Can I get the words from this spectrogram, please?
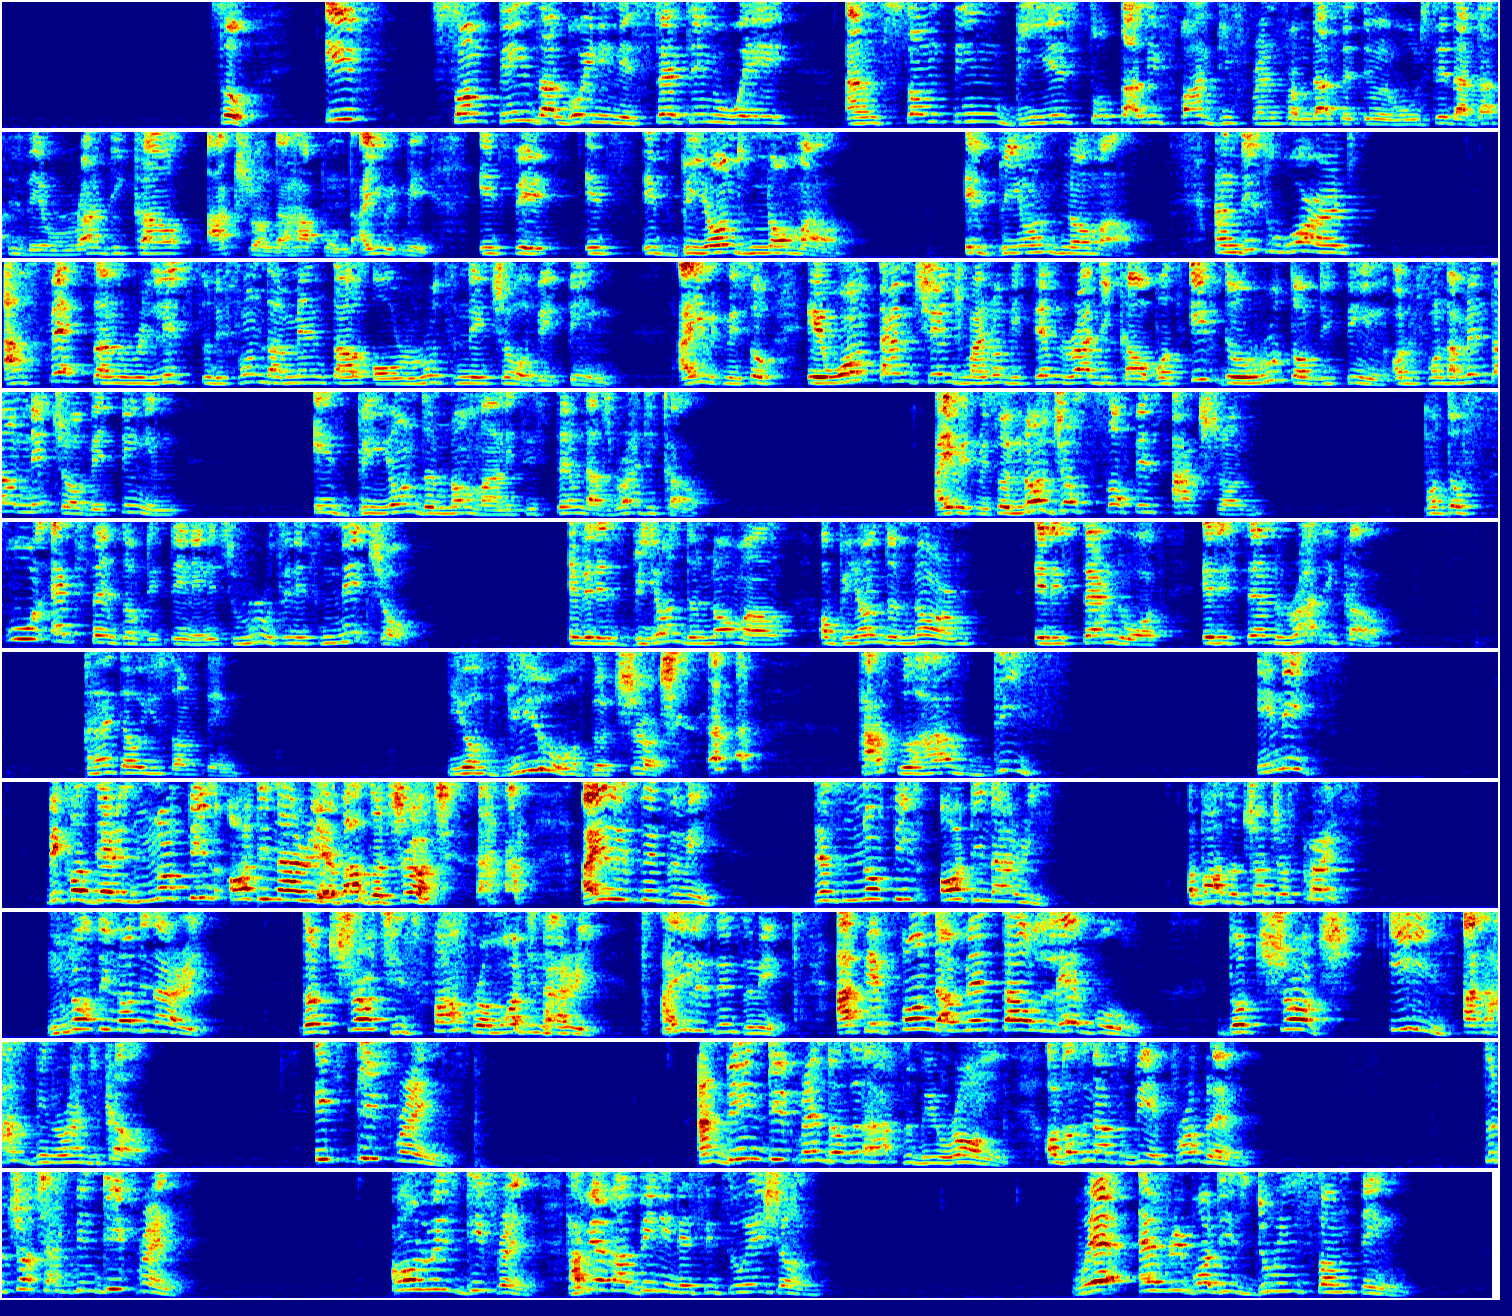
So, if some things are going in a certain way and something behaves totally far different from that certain way, we would say that that is a radical action that happened. Are you with me? It's a it's it's beyond normal. It's beyond normal. And this word affects and relates to the fundamental or root nature of a thing. Are you with me? So a one-time change might not be termed radical, but if the root of the thing or the fundamental nature of a thing is beyond the normal, it is termed as radical. Are you with me? So not just surface action, but the full extent of the thing in its root, in its nature. If it is beyond the normal or beyond the norm, it is termed what? It is termed radical. Can I tell you something? Your view of the church has to have this in it. Because there is nothing ordinary about the church. Are you listening to me? There's nothing ordinary about the church of Christ. Nothing ordinary. The church is far from ordinary. Are you listening to me? At a fundamental level, the church is and has been radical. It's different. And being different doesn't have to be wrong or doesn't have to be a problem. The church has been different. Always different. Have you ever been in a situation where everybody's doing something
